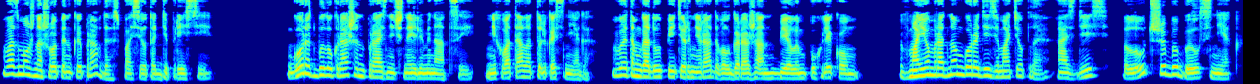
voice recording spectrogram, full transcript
Возможно, шопинг и правда спасет от депрессии. Город был украшен праздничной иллюминацией. Не хватало только снега. В этом году Питер не радовал горожан белым пухляком. В моем родном городе зима теплая, а здесь лучше бы был снег.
